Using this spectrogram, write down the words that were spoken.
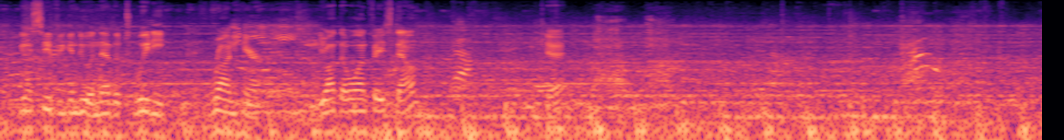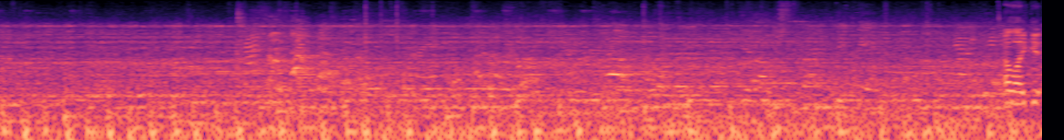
you're gonna see if you can do another Tweety run here. You want that one face down? Yeah. Okay. I like it.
